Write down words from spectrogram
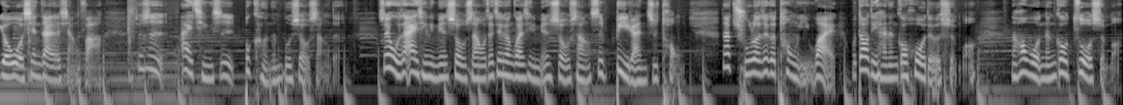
有我现在的想法，就是爱情是不可能不受伤的，所以我在爱情里面受伤，我在这段关系里面受伤是必然之痛。那除了这个痛以外，我到底还能够获得什么？然后我能够做什么？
